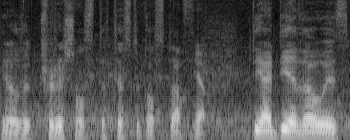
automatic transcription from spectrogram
you know the traditional statistical stuff. Yep. The idea though is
